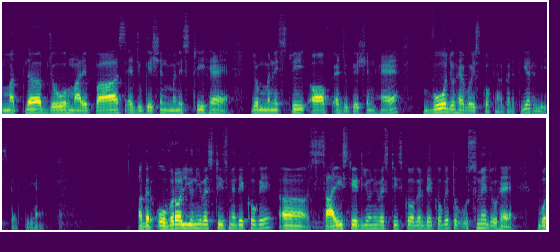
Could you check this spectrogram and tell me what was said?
मतलब जो हमारे पास एजुकेशन मिनिस्ट्री है, जो मिनिस्ट्री ऑफ़ एजुकेशन है, वो जो है वो इसको क्या करती है? रिलीज़ करती है। अगर ओवरऑल यूनिवर्सिटीज में देखोगे आ, सारी स्टेट यूनिवर्सिटीज को अगर देखोगे तो उसमें जो है वो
